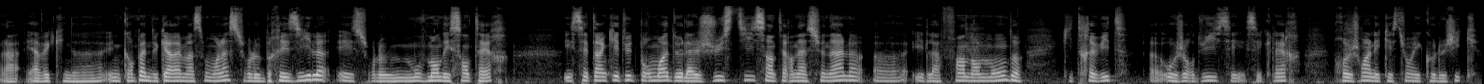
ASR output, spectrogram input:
Voilà, et avec une, une campagne de carême à ce moment-là sur le Brésil et sur le mouvement des sans-terres. Et cette inquiétude pour moi de la justice internationale euh, et de la fin dans le monde qui très vite, euh, aujourd'hui c'est clair, rejoint les questions écologiques.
